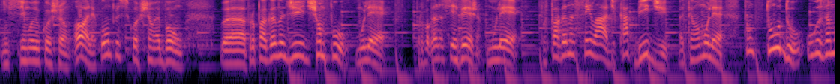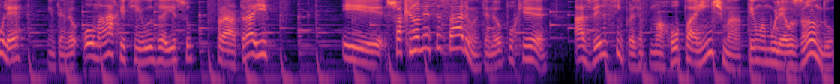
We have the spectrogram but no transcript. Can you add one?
em cima do colchão. Olha, compra esse colchão, é bom. Uh, propaganda de, de shampoo, mulher. Propaganda de cerveja, mulher. Propaganda, sei lá, de cabide, vai ter uma mulher. Então tudo usa mulher, entendeu? O marketing usa isso para atrair e só que não é necessário, entendeu? Porque às vezes sim, por exemplo, uma roupa íntima ter uma mulher usando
